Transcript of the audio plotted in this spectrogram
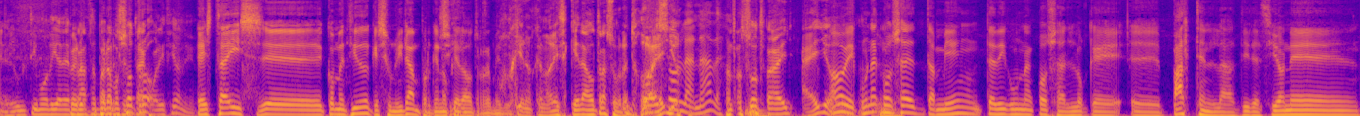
El último día de Pero, plazo pero para vosotros coaliciones. estáis eh, convencidos de que se unirán porque no queda otro remedio. Que no, que no les queda otra, sobre todo a eso ellos. la nada. A nosotros, a ellos. una cosa también te digo una cosa, es lo que eh, pacten las direcciones,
